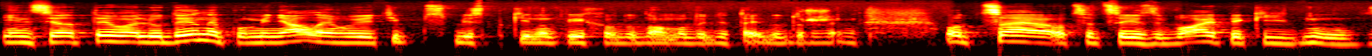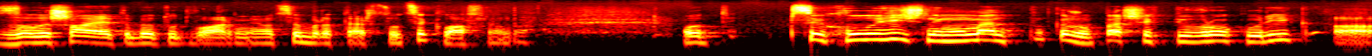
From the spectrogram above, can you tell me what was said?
ініціатива людини поміняла його, і ті собі спокійно поїхав додому до дітей, до дружини. Оце, оце цей вайб, який ну, залишає тебе тут в армії. Оце братерство, це класно. Да. От психологічний момент, ну, кажу, перших півроку рік, а,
